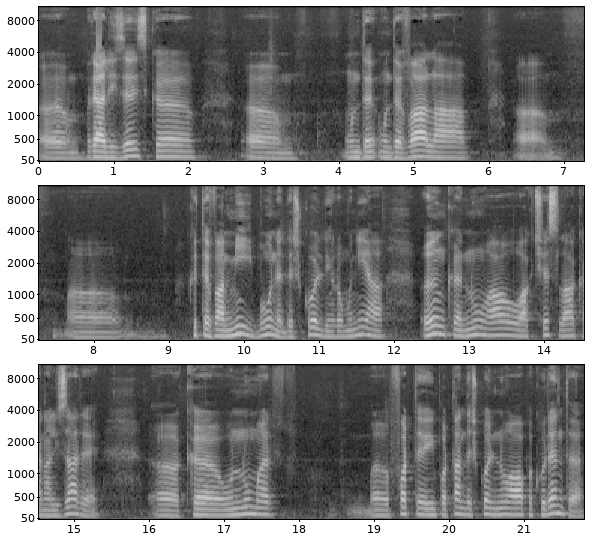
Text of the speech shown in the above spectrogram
uh, realizezi că unde, undeva la uh, uh, câteva mii bune de școli din România încă nu au acces la canalizare, uh, că un număr uh, foarte important de școli nu au apă curentă.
